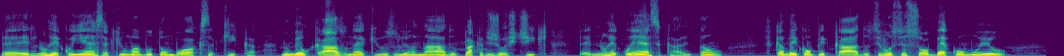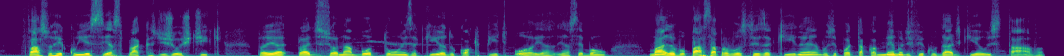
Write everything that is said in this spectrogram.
é, ele não reconhece aqui uma button box aqui, cara. No meu caso, né, que uso Leonardo, placa de joystick, ele não reconhece, cara. Então fica meio complicado. Se você souber como eu faço reconhecer as placas de joystick para adicionar botões aqui ó, do cockpit, porra, ia, ia ser bom. Mas eu vou passar para vocês aqui, né? Você pode estar tá com a mesma dificuldade que eu estava.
